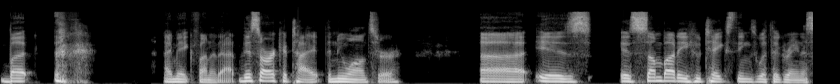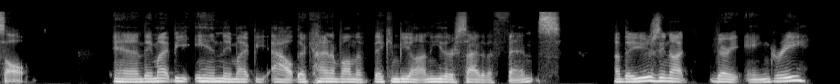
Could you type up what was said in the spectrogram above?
but I make fun of that. This archetype, the nuancer, uh, is is somebody who takes things with a grain of salt. And they might be in, they might be out. They're kind of on the, they can be on either side of the fence. Uh, they're usually not very angry,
